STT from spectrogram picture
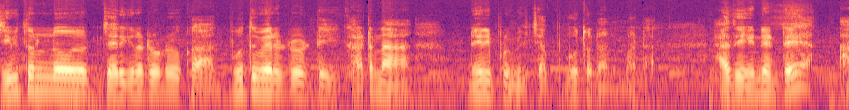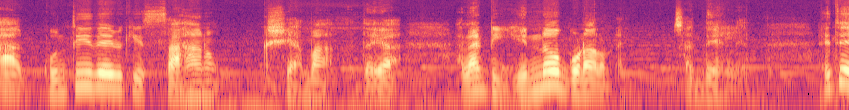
జీవితంలో జరిగినటువంటి ఒక అద్భుతమైనటువంటి ఘటన నేను ఇప్పుడు మీకు చెప్పబోతున్నాను అనమాట అది ఏంటంటే ఆ కుంతీదేవికి సహనం క్షమ దయ అలాంటి ఎన్నో గుణాలు ఉన్నాయి సందేహం లేదు. అయితే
